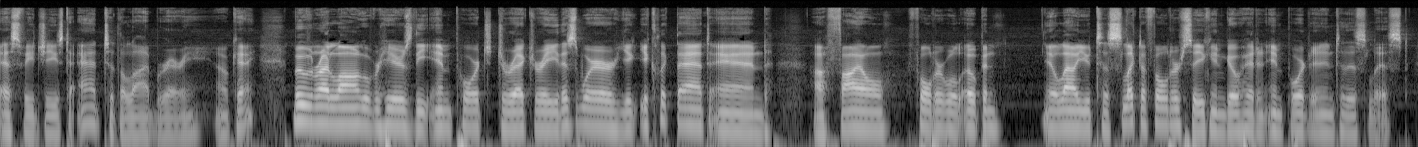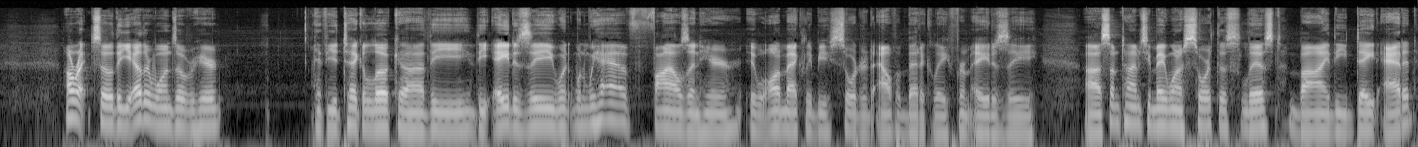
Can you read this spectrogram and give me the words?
SVGs to add to the library. Okay, moving right along over here is the import directory. This is where you, you click that and a file folder will open. It'll allow you to select a folder so you can go ahead and import it into this list. Alright, so the other ones over here, if you take a look, uh, the, the A to Z, when, when we have files in here, it will automatically be sorted alphabetically from A to Z. Uh, sometimes you may want to sort this list by the date added.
